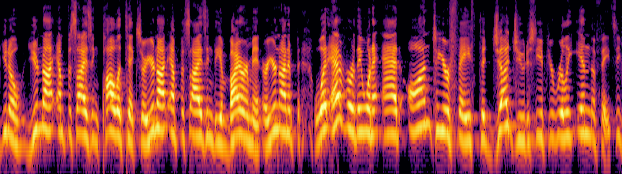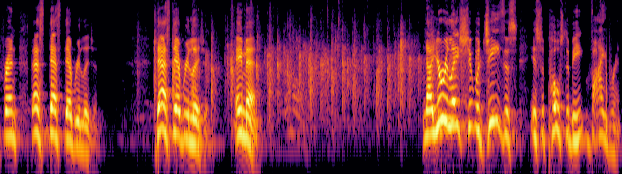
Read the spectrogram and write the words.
you know, you're not emphasizing politics or you're not emphasizing the environment or you're not, whatever they want to add on to your faith to judge you to see if you're really in the faith. See, friend, that's, that's dead religion. That's dead religion. Amen. Now, your relationship with Jesus is supposed to be vibrant,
